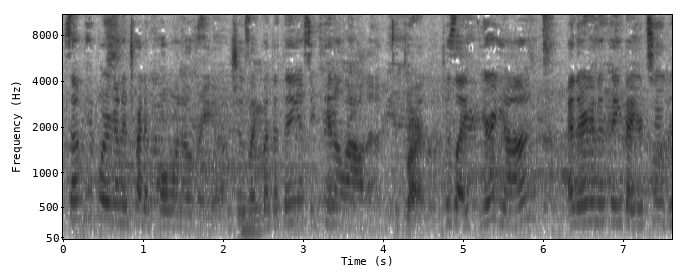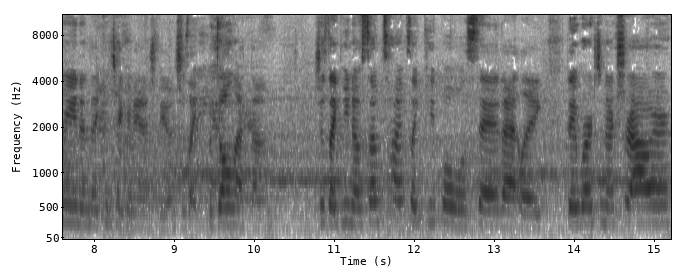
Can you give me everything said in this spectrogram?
some people are going to try to pull one over you. And she was like, mm-hmm. but the thing is, you can't allow them to do Right. it. She's like, you're young, and they're going to think that you're too green and they can take advantage of you. And she's like, but don't let them. She's like, you know, sometimes like people will say that like they worked an extra hour,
